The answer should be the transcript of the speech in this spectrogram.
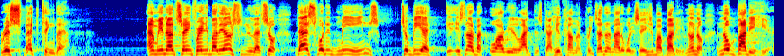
respecting them. And we're not saying for anybody else to do that. So that's what it means to be a, it's not about, oh, I really like this guy. He'll come and preach. It doesn't matter what he says. He's my buddy. No, no. Nobody here.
